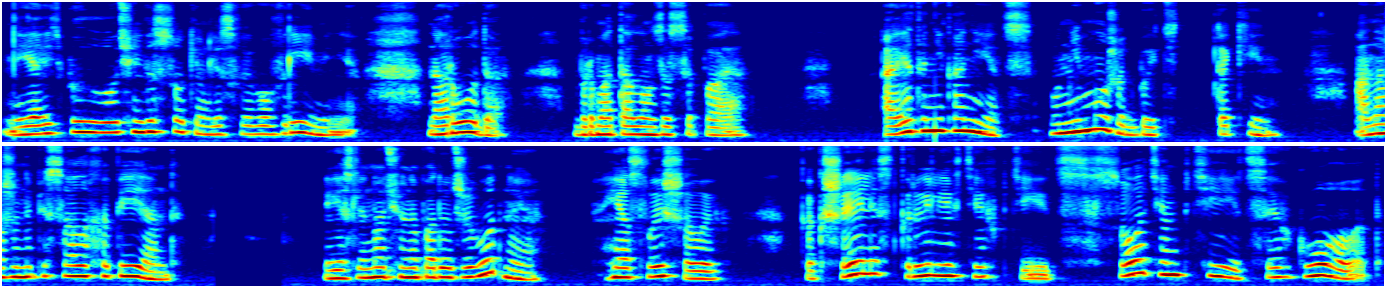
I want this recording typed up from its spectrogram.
Я ведь был очень высоким для своего времени, народа, бормотал он, засыпая. А это не конец, он не может быть таким. Она же написала хэппи-энд. Если ночью нападут животные, я слышал их, как шелест крыльев тех птиц, сотен птиц, их голод.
